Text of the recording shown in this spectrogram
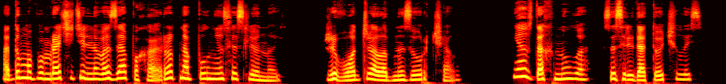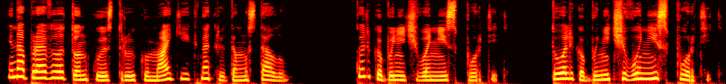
От умопомрачительного запаха рот наполнился слюной. Живот жалобно заурчал. Я вздохнула, сосредоточилась и направила тонкую струйку магии к накрытому столу. Только бы ничего не испортить. Только бы ничего не испортить.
